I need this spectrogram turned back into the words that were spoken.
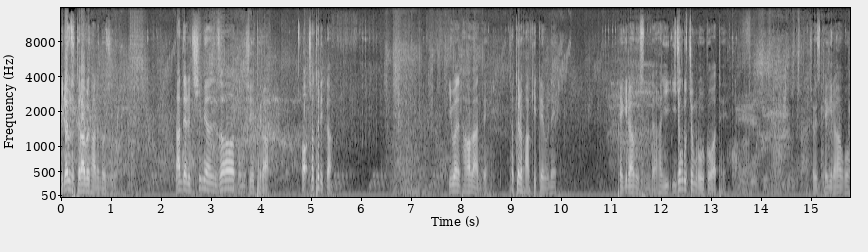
이러면서 드랍을 가는 거지 딴 데를 치면서 동시에 드랍 어 셔틀 있다 이번엔 당하면 안 돼. 셔틀을 봤기 때문에 대기를 하고 있습니다. 한이 정도쯤으로 올 것 같아. 저기서 대기를 하고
